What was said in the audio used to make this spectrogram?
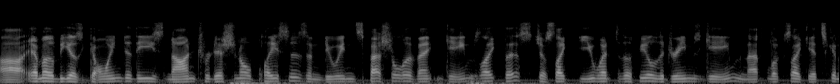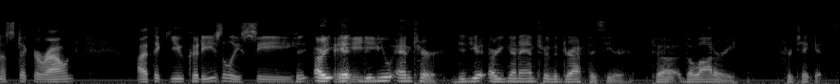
uh, MLB is going to these non-traditional places and doing special event games like this, just like you went to the Field of Dreams game, and that looks like it's going to stick around. I think you could easily see Did, are, you- a- did you enter? Did you? Are you going to enter the draft this year to the lottery for tickets?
